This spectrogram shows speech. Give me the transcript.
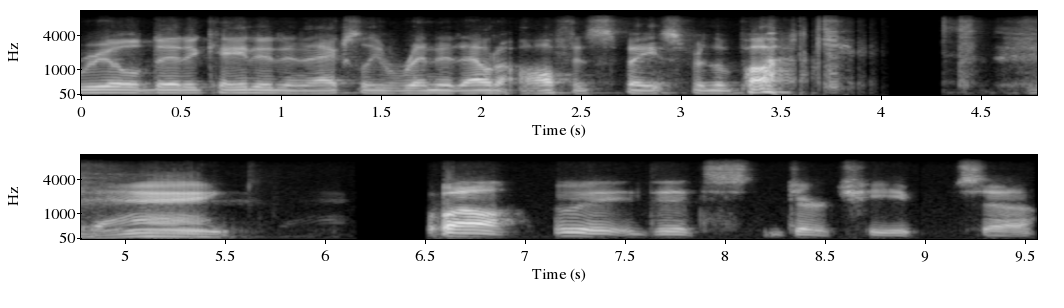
real dedicated and actually rented out an office space for the podcast. Dang. Well, it's dirt cheap, so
